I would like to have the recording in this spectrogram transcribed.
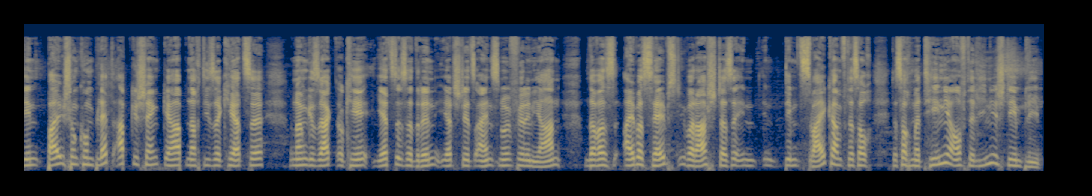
den Ball schon komplett abgeschenkt gehabt nach dieser Kerze und haben gesagt, okay, jetzt ist er drin, jetzt steht's 1-0 für den Jan. Und da war Albers selbst überrascht, dass er in, in dem Zweikampf, dass auch, dass auch Martinia auf der Linie stehen blieb.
